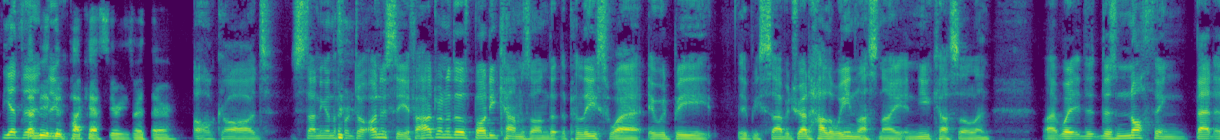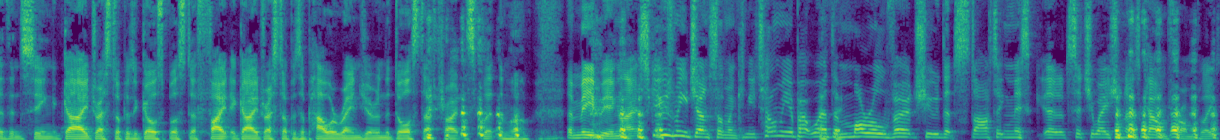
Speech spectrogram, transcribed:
yeah, the, that'd be a the, good podcast series right there. Oh God. Standing on the front door. Honestly, if I had one of those body cams on that the police wear, it would be, it'd be savage. We had Halloween last night in Newcastle and like, there's nothing better than seeing a guy dressed up as a Ghostbuster fight a guy dressed up as a Power Ranger and the door staff try to split them up. And me being like, excuse me, gentlemen, can you tell me about where the moral virtue that's starting this uh, situation has come from, please?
